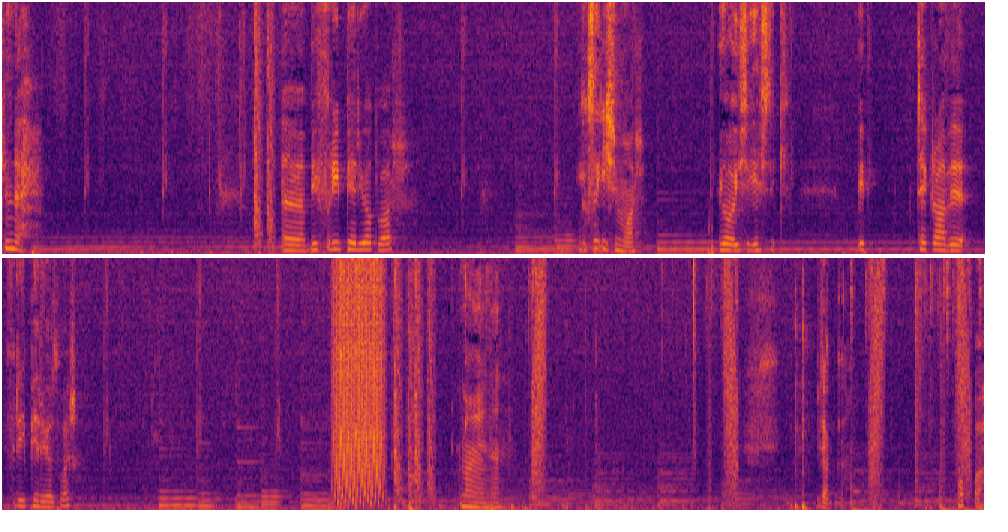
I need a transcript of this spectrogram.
Şimdi Ee, bir free periyot var. Yoksa iş mi var? Yo işi geçtik. Bir tekrar bir free periyot var. Aynen. Bir dakika. Hoppa.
